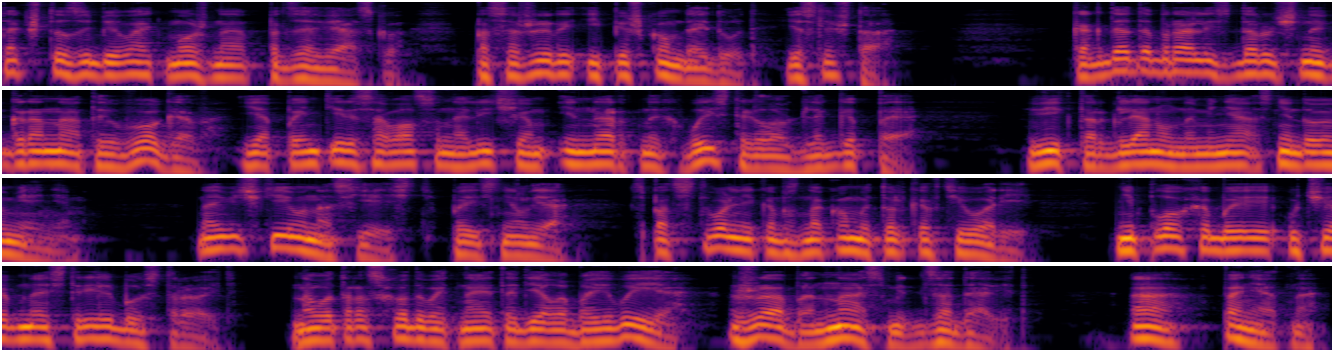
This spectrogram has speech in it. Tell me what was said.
Так что забивать можно под завязку. Пассажиры и пешком дойдут, если что. Когда добрались до ручных гранат и ВОГов, я поинтересовался наличием инертных выстрелов для ГП. Виктор глянул на меня с недоумением. «Новички у нас есть», — пояснил я. «С подствольником знакомы только в теории. Неплохо бы учебную стрельбу устроить. Но вот расходовать на это дело боевые жаба насмерть задавит». «А, понятно»,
